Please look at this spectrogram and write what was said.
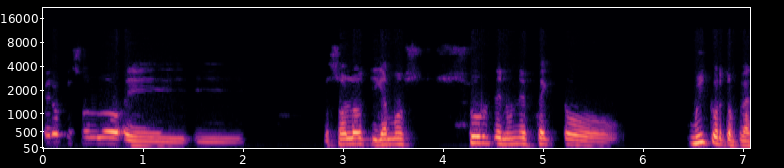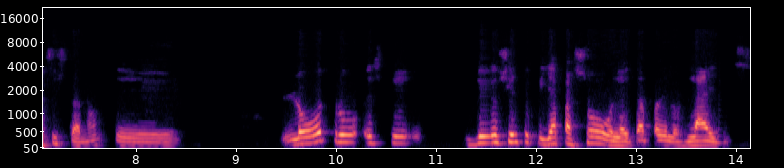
pero que solo, eh, eh, que solo digamos, surten un efecto muy cortoplacista, ¿no? Eh, lo otro es que yo siento que ya pasó la etapa de los likes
